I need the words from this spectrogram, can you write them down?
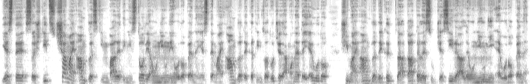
este, să știți, cea mai amplă schimbare din istoria Uniunii Europene. Este mai amplă decât introducerea monedei euro și mai amplă decât tratatele succesive ale Uniunii Europene.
